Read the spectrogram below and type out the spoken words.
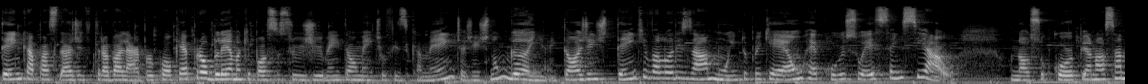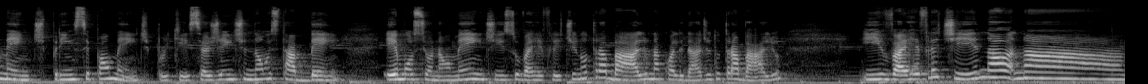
tem capacidade de trabalhar por qualquer problema que possa surgir mentalmente ou fisicamente, a gente não ganha. Então a gente tem que valorizar muito porque é um recurso essencial. O nosso corpo e a nossa mente, principalmente, porque se a gente não está bem emocionalmente, isso vai refletir no trabalho, na qualidade do trabalho e vai refletir na, na,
